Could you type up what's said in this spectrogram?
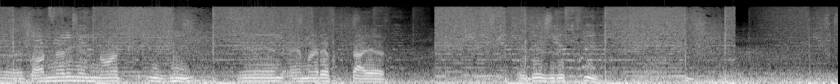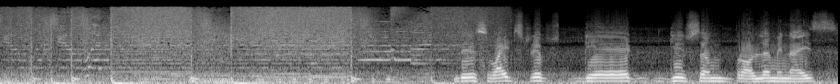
Uh, cornering is not easy in MRF tire. It is risky. This white strips get give some problem in eyes.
